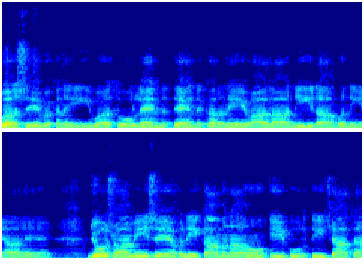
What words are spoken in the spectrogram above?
वह सेवक नहीं, वह तो लेन देन करने वाला नीरा बनिया है। जो स्वामी से अपनी कामनाओं की पूर्ति चाहता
